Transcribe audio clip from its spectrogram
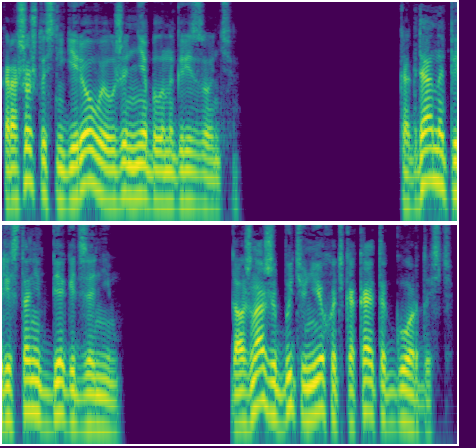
Хорошо, что Снегиревой уже не было на горизонте. Когда она перестанет бегать за ним? Должна же быть у нее хоть какая-то гордость.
